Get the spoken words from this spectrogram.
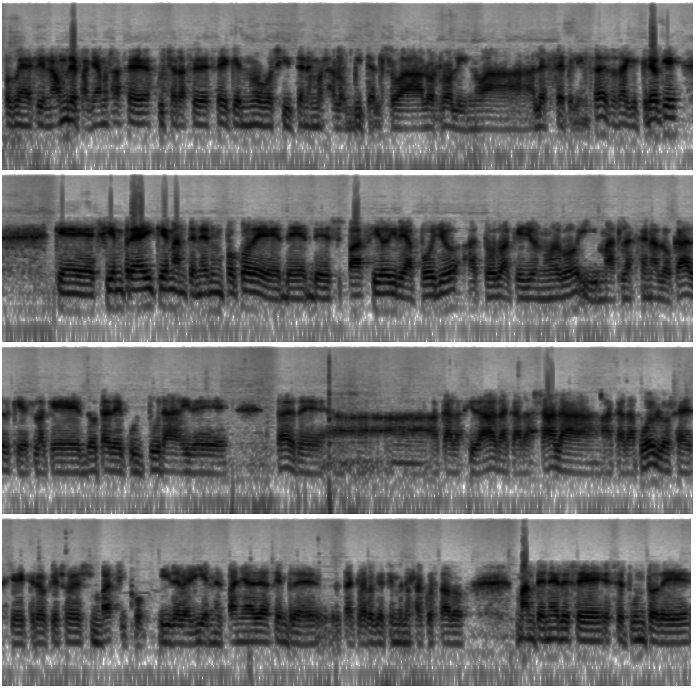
Porque voy a decir, no, hombre, ¿para qué vamos a hacer, escuchar ACDC que es nuevo si tenemos a los Beatles o a los Rolling o a Led Zeppelin, ¿sabes? O sea, que creo que que siempre hay que mantener un poco de, espacio y de apoyo a todo aquello nuevo y más la escena local, que es la que dota de cultura y de, ¿sabes? De- a, cada ciudad, a cada sala, a cada pueblo. O sea, es que creo que eso es básico y, debe, y en España ya siempre, está claro que siempre nos ha costado mantener ese, ese punto de,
